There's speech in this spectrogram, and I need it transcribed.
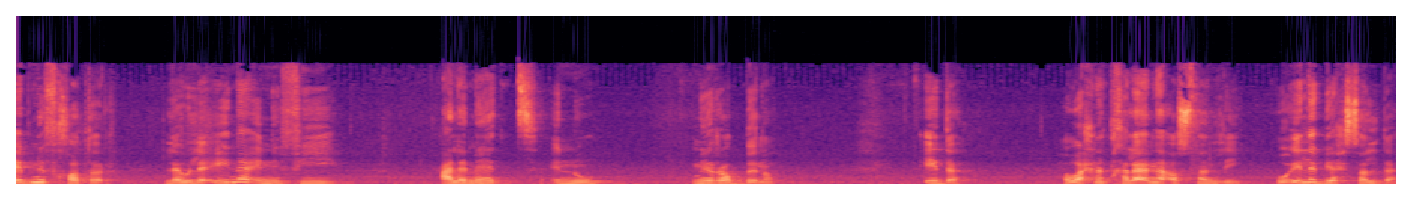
ابن في خطر. لو لقينا إن في علامات إنه مين ربنا. إيه ده؟ هو إحنا اتخلقنا أصلا ليه؟ هو إيه اللي بيحصل ده؟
